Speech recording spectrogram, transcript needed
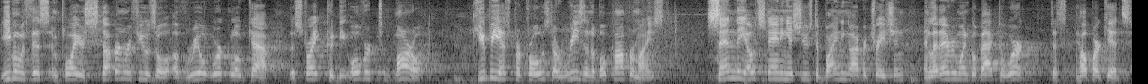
Even with this employer's stubborn refusal of real workload cap, the strike could be over tomorrow. CUPE has proposed a reasonable compromise. Send the outstanding issues to binding arbitration and let everyone go back to work to help our kids.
